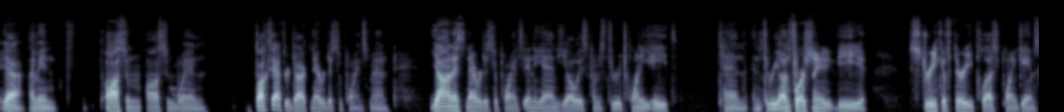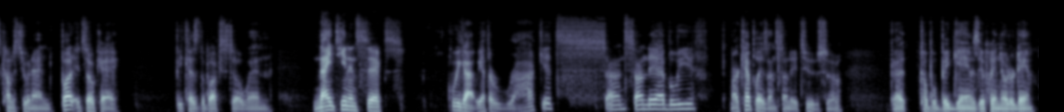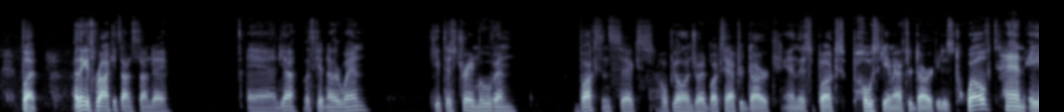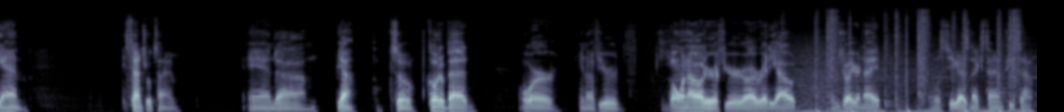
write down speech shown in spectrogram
yeah i mean awesome, awesome win. Bucks after dark never disappoints, man. Giannis never disappoints. In the end, he always comes through 28, 10, and 3. Unfortunately, the streak of 30 plus point games comes to an end, but it's okay because the Bucks still win. 19 and 6. Who we got? We got the Rockets on Sunday, I believe. Marquette plays on Sunday too, so got a couple big games. They play Notre Dame. But I think it's Rockets on Sunday. And yeah, let's get another win keep this train moving. Bucks and six. Hope you all enjoyed Bucks After Dark and this Bucks post game after dark. It is twelve ten a.m. Central Time, and um, yeah, so go to bed, or you know if you're going out or if you're already out, enjoy your night. And we'll see you guys next time. Peace out.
